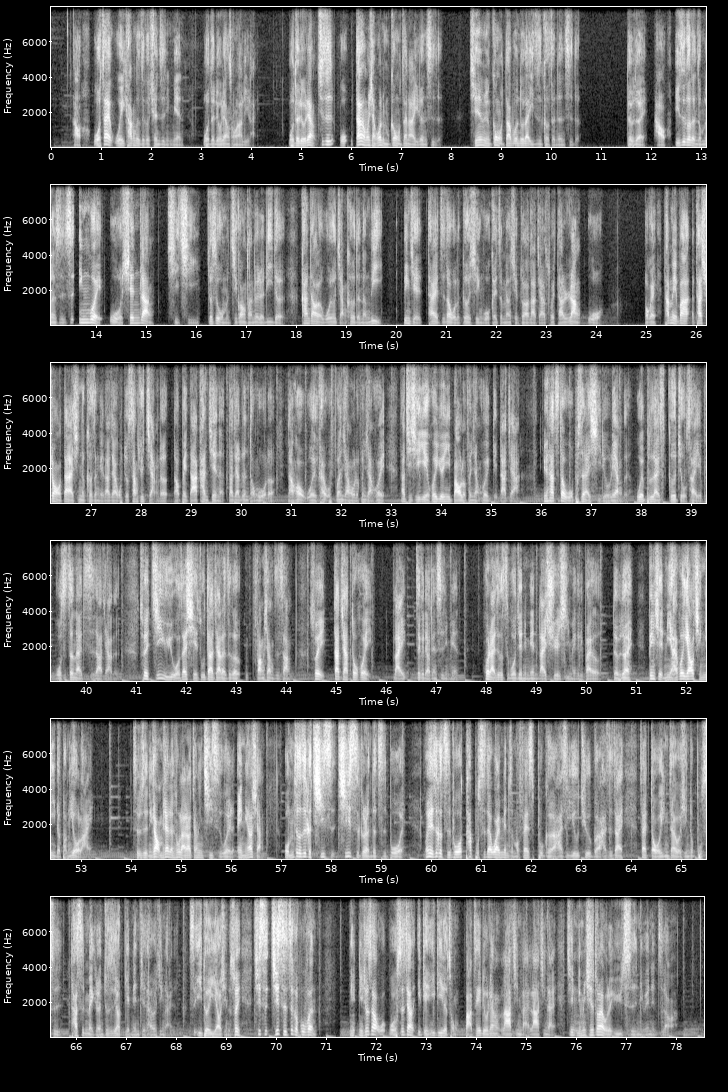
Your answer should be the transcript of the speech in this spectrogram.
好，我在维康的这个圈子里面，我的流量从哪里来？我的流量其实我当然我想过你们跟我在哪里认识的，其实你们跟我大部分都在一致课程认识的，对不对？好，一日课程怎么认识？是因为我先让琪琪，就是我们极光团队的 leader，看到了我有讲课的能力，并且他也知道我的个性，我可以怎么样协助到大家，所以他让我。OK，他没办法，他希望我带来新的课程给大家，我就上去讲了，然后被大家看见了，大家认同我了，然后我也开我分享我的分享会，那琪琪也会愿意把我的分享会给大家，因为他知道我不是来洗流量的，我也不是来割韭菜，也我是真来支持大家的，所以基于我在协助大家的这个方向之上，所以大家都会来这个聊天室里面，会来这个直播间里面来学习，每个礼拜二，对不对？并且你还会邀请你的朋友来。是不是？你看我们现在人数来到将近七十位了，哎，你要想，我们这个是个七十七十个人的直播，哎，而且这个直播它不是在外面什么 Facebook 啊，还是 YouTube 啊，还是在在抖音、在微信都不是，它是每个人就是要点连接才会进来的，是一对一邀请的。所以其实其实这个部分，你你就知道我我是这样一点一滴的从把这些流量拉进来拉进来，其实你们其实都在我的鱼池里面，你知道吗？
